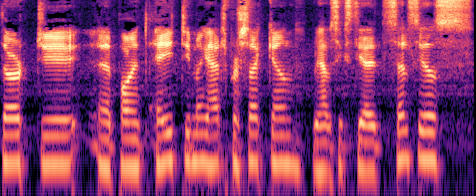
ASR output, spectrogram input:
30.80 megahertz per second. We have 68 Celsius.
